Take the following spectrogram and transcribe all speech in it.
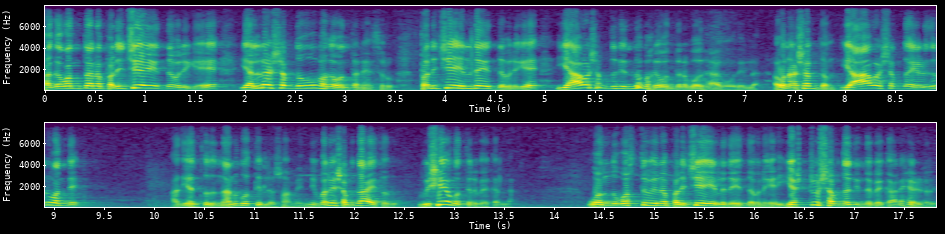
ಭಗವಂತನ ಪರಿಚಯ ಇದ್ದವರಿಗೆ ಎಲ್ಲ ಶಬ್ದವೂ ಭಗವಂತನ ಹೆಸರು. ಪರಿಚಯ ಇಲ್ಲದೆ ಇದ್ದವರಿಗೆ ಯಾವ ಶಬ್ದದಿಂದಲೂ ಭಗವಂತನ ಬೋಧ ಆಗುವುದಿಲ್ಲ? ಅವನ ಅಶಬ್ದಂ. ಯಾವ ಶಬ್ದ ಹೇಳಿದರೂ ಒಂದೇ. ಅದು ಎಂಥದ್ದು ನನಗೆ ಗೊತ್ತಿಲ್ಲ ಸ್ವಾಮಿ. ನೀವು ಬರೀ ಶಬ್ದ ಆಯ್ತದು. ವಿಷಯ ಗೊತ್ತಿರಬೇಕಲ್ಲ. ಒಂದು ವಸ್ತುವಿನ ಪರಿಚಯ ಇಲ್ಲದೆ ಇದ್ದವನಿಗೆ ಎಷ್ಟು ಶಬ್ದದಿಂದ ಬೇಕಾದ್ರೆ ಹೇಳ್ರಿ.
